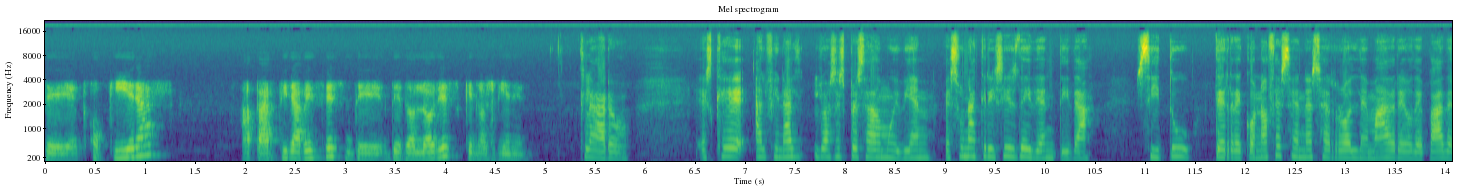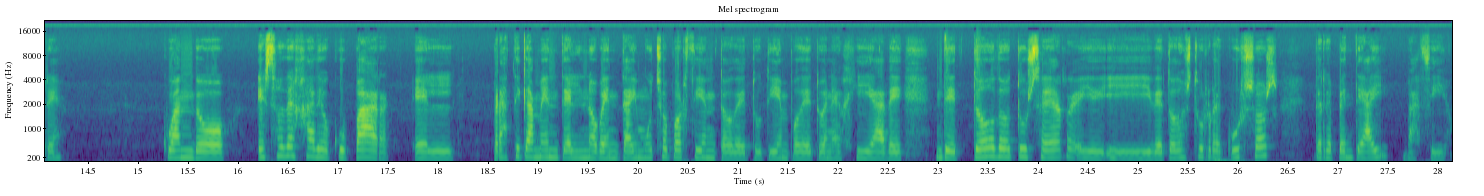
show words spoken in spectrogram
eh, o quieras a partir a veces de, dolores que nos vienen. Claro, es que al final lo has expresado muy bien, es una crisis de identidad. Si tú te reconoces en ese rol de madre o de padre, cuando eso deja de ocupar el prácticamente el 90 y mucho por ciento de tu tiempo, de tu energía, de, de todo tu ser y de todos tus recursos, de repente hay vacío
